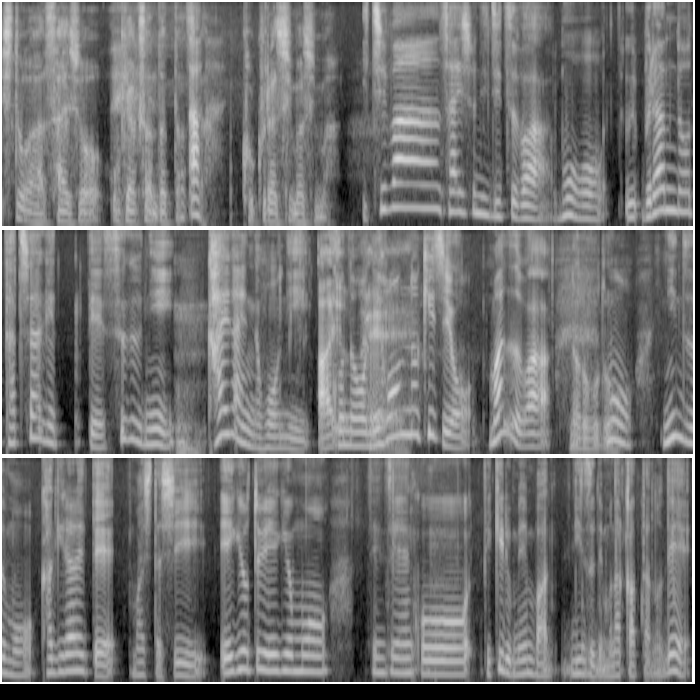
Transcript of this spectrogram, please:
人が最初お客さんだったんですか？あ小倉しましま。一番最初に実はもううブランドを立ち上げてすぐに海外の方にあこの日本の記事をまずはもう人数も限られてましたし営業という営業も全然こうできるメンバー人数でもなかったので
